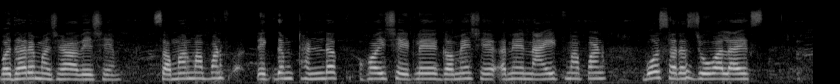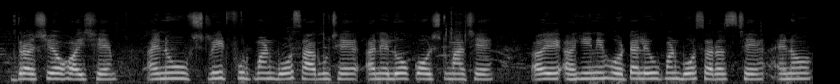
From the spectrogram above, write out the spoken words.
વધારે મજા આવે છે. સમરમાં પણ એકદમ ઠંડક હોય છે એટલે ગમે છે અને નાઇટમાં પણ બહુ સરસ જોવાલાયક દ્રશ્યો હોય છે. એનું સ્ટ્રીટ ફૂડ પણ બહુ સારું છે અને લો કોસ્ટમાં છે. અહીંની હોટલ એવું પણ બહુ સરસ છે. એનો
